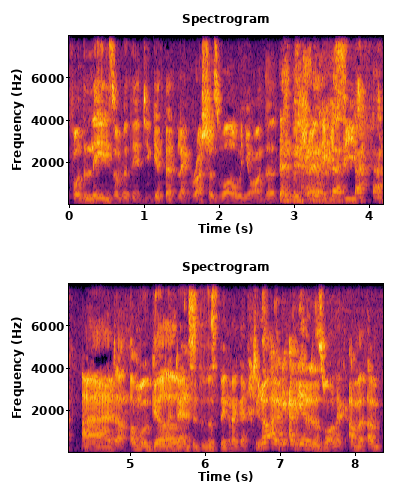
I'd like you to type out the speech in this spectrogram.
for the ladies over there? Do you get that like rush as well when you're on the, on the track and you see ah, I'm a girl that Um, dances to this thing like that? You know, I, I get it as well. Like I'm, a, I'm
